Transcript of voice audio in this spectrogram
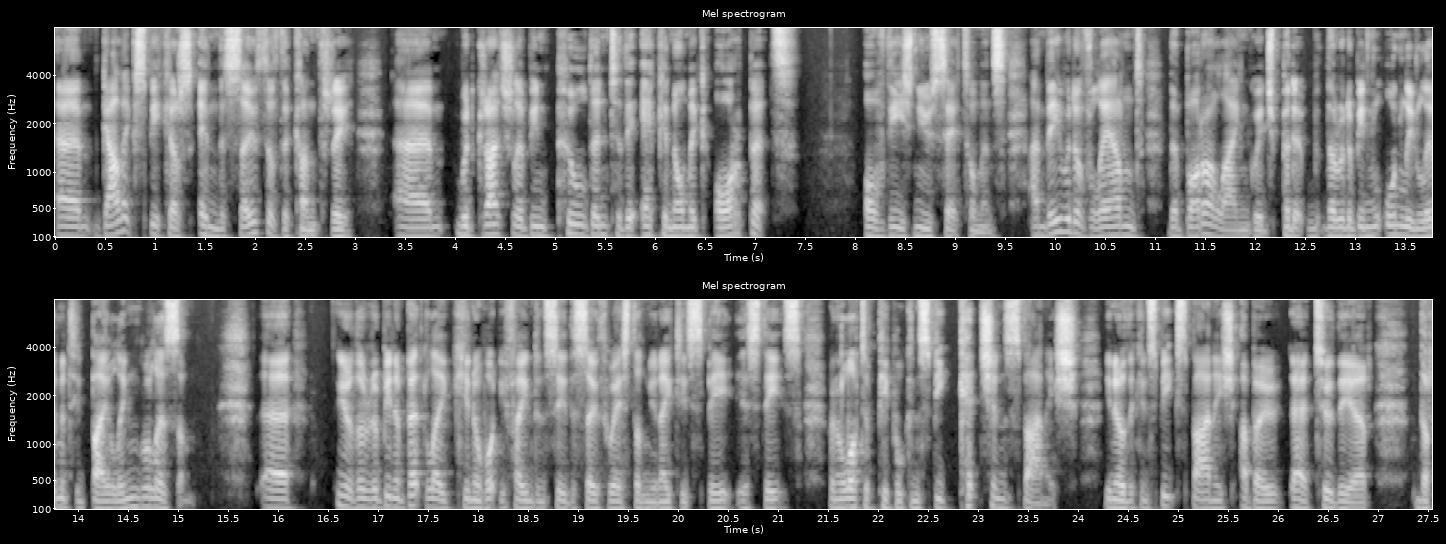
Um, Gaelic speakers in the south of the country um, would gradually have been pulled into the economic orbit of these new settlements, and they would have learned the borough language, but it, there would have been only limited bilingualism. Uh, you know, there would have been a bit like, you know, what you find in, say, the southwestern United States, when a lot of people can speak kitchen Spanish. You know, they can speak Spanish about uh, to their their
